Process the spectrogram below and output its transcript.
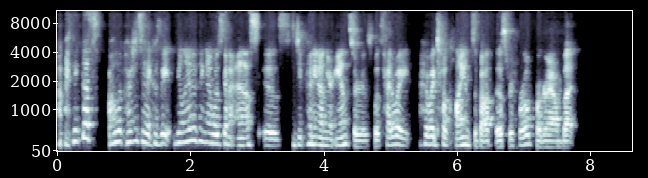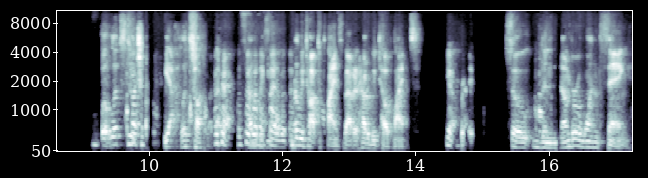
I think that's all the questions I had because the, the only other thing I was going to ask is depending on your answers was how do I how do I tell clients about this referral program? But But let's touch. Yeah, let's talk about that. okay, let's talk How about that side of it How do we talk to clients about it? How do we tell clients? Yeah. Right. So, the number one thing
